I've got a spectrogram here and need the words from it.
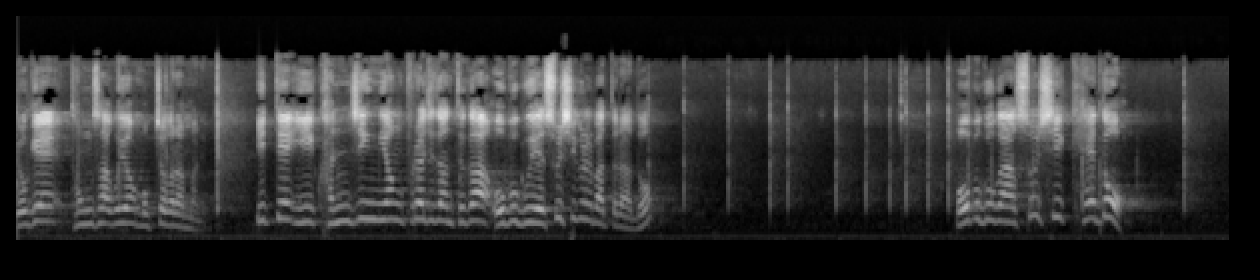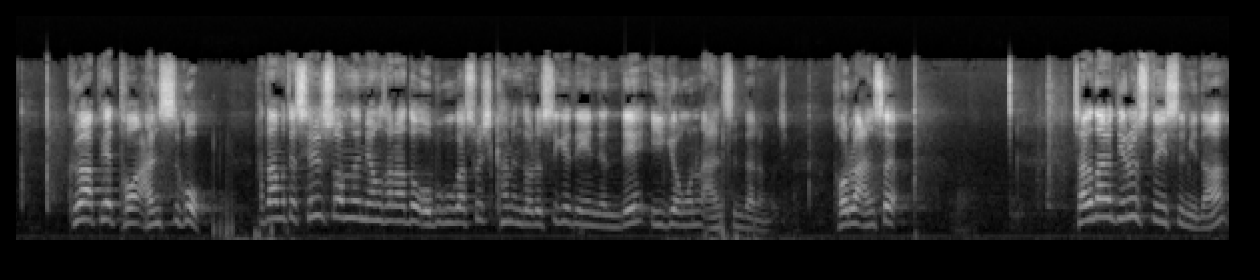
요게 동사고요. 목적어란 말이에요. 이때 이 관직명 프레지던트가 오브구의 수식을 받더라도 오브구가 수식해도 그 앞에 더 안 쓰고 하다못해 쓸수 없는 명사라도 오브구가 수식하면 더를 쓰게 되어 있는데 이 경우는 안 쓴다는 거죠. 더를 안 써요. 자, 그 다음에 이럴 수도 있습니다.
